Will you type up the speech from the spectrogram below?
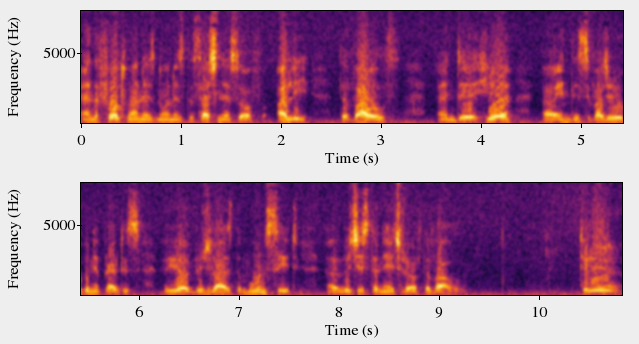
And the fourth one is known as the suchness of Ali, the vowels. And uh, here uh, uh, in this Vajrayogini practice, you have visualized the moon seed, uh, which is the nature of the vowel. Tene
